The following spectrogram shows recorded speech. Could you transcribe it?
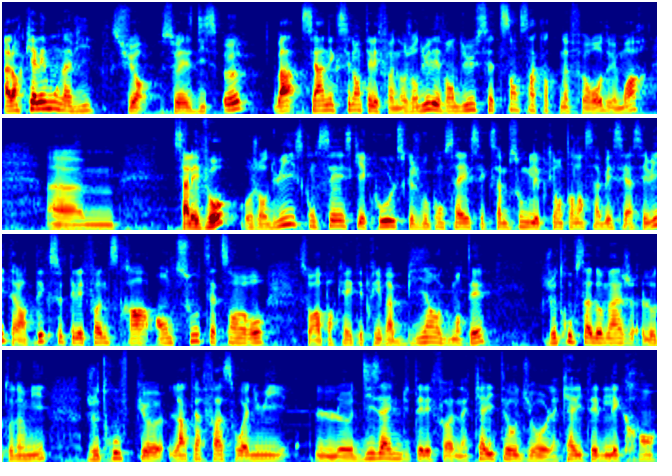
Alors quel est mon avis sur ce S10e bah, C'est un excellent téléphone. Aujourd'hui, il est vendu 759 euros de mémoire. Euh, ça les vaut aujourd'hui. Ce qu'on sait, ce qui est cool, ce que je vous conseille, c'est que Samsung, les prix ont tendance à baisser assez vite. Alors dès que ce téléphone sera en dessous de 700 euros, son rapport qualité-prix va bien augmenter. Je trouve ça dommage l'autonomie. Je trouve que l'interface One UI, le design du téléphone, la qualité audio, la qualité de l'écran,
